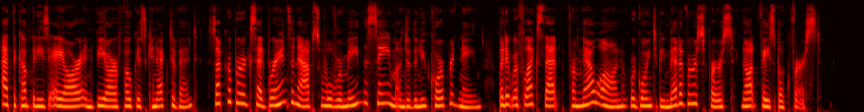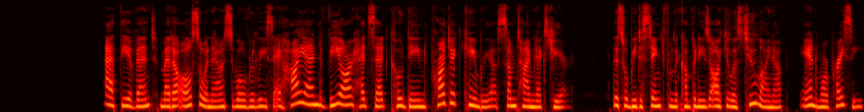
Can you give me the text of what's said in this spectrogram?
At the company's AR and VR focused Connect event, Zuckerberg said brands and apps will remain the same under the new corporate name, but it reflects that from now on, we're going to be Metaverse first, not Facebook first. At the event, Meta also announced it will release a high-end VR headset codenamed Project Cambria sometime next year. This will be distinct from the company's Oculus 2 lineup and more pricey,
